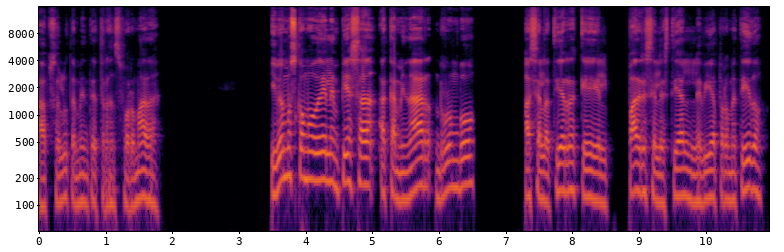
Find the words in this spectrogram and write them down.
absolutamente transformada. Y vemos cómo él empieza a caminar rumbo hacia la tierra que el Padre Celestial le había prometido.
